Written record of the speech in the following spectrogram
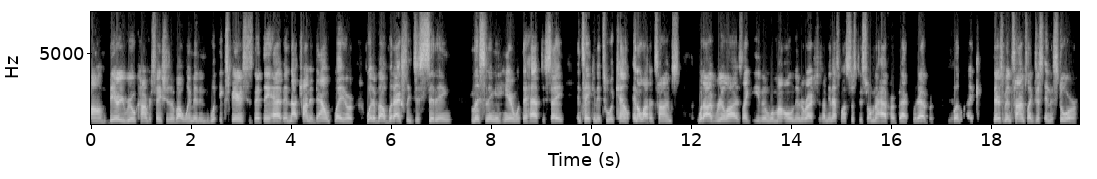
um, very real conversations about women and what experiences that they have and not trying to downplay or what about, but actually just sitting, listening and hearing what they have to say and taking it to account. And a lot of times, what I've realized, like even with my own interactions, I mean, that's my sister, so I'm gonna have her back, whatever. Yeah. But like, there's been times like just in the store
